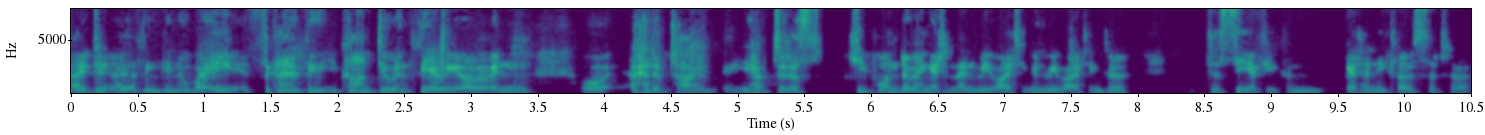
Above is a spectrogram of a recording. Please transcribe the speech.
I did. I think in a way it's the kind of thing that you can't do in theory or in or ahead of time. You have to just keep on doing it and then rewriting and rewriting to to see if you can get any closer to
